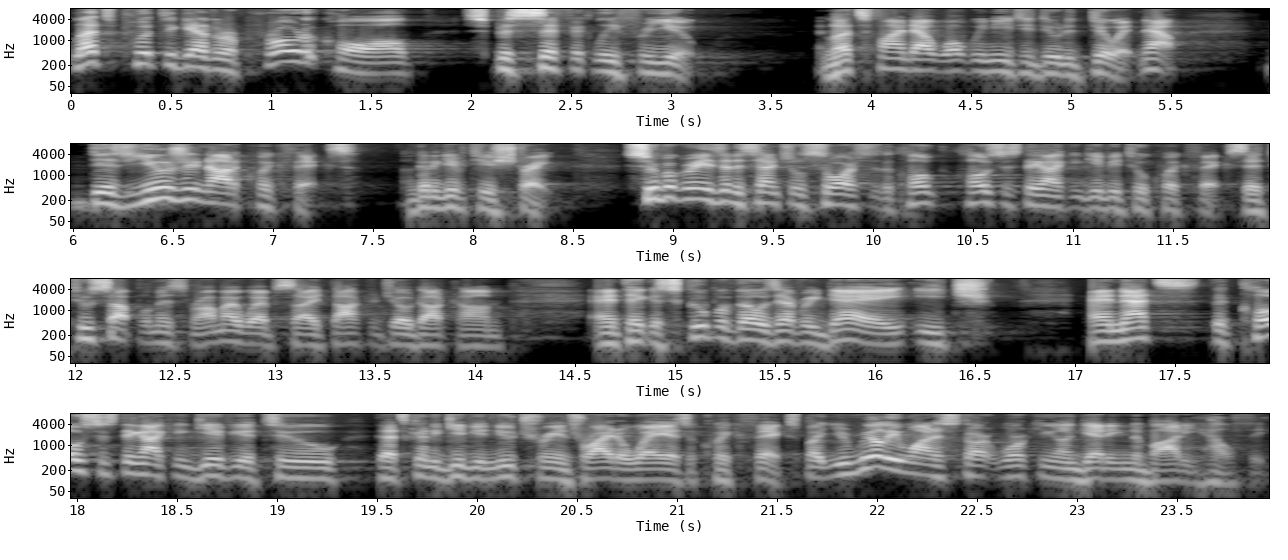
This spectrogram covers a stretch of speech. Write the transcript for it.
Let's put together a protocol specifically for you. And let's find out what we need to do to do it. Now, there's usually not a quick fix. I'm going to give it to you straight. Super Green is an essential source. Is the clo- closest thing I can give you to a quick fix. There are two supplements. They're on my website, drjoe.com, and take a scoop of those every day each. And that's the closest thing I can give you to that's going to give you nutrients right away as a quick fix. But you really want to start working on getting the body healthy.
